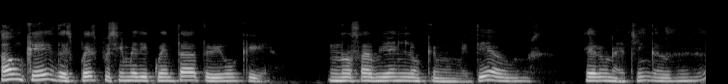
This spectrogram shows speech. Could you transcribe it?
Aunque después pues sí me di cuenta, te digo que no sabía en lo que me metía, güey, o sea, era una chinga, o sea,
